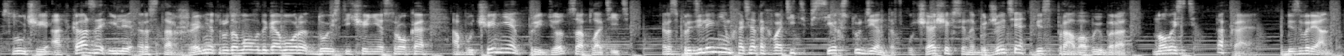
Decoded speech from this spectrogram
В случае отказа или расторжения трудового договора до истечения срока обучение придется оплатить. Распределением хотят охватить всех студентов, учащихся на бюджете без права выбора. Новость такая, без вариантов.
